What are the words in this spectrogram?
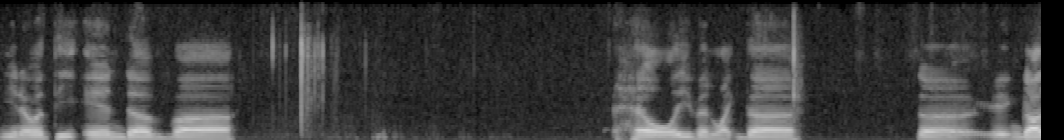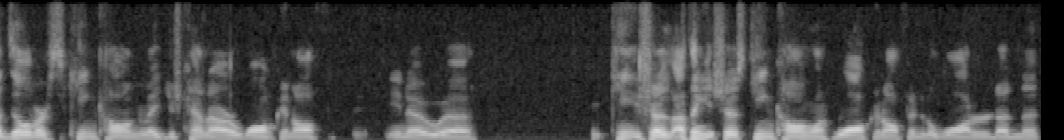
you know at the end of uh hell, even like the the in Godzilla versus King Kong, they just kind of are walking off. You know, uh, King shows. I think it shows King Kong like walking off into the water, doesn't it?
